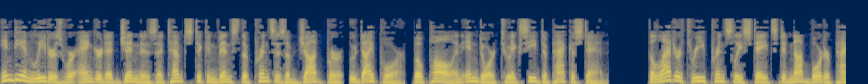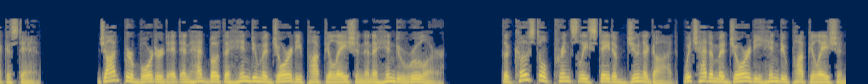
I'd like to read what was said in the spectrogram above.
Indian leaders were angered at Jinnah's attempts to convince the princes of Jodhpur, Udaipur, Bhopal and Indore to accede to Pakistan. The latter three princely states did not border Pakistan. Jodhpur bordered it and had both a Hindu majority population and a Hindu ruler. The coastal princely state of Junagadh, which had a majority Hindu population,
